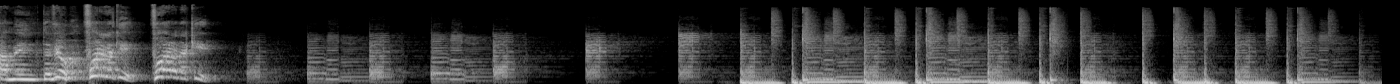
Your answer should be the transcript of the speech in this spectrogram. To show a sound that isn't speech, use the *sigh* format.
Exatamente, viu? Fora daqui! Fora daqui!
